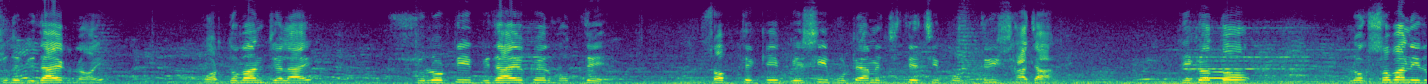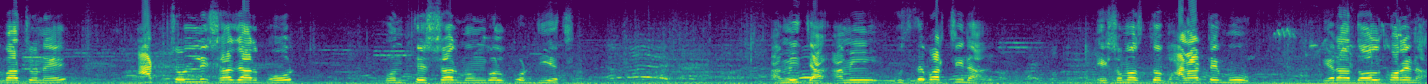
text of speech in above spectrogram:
শুধু বিধায়ক নয়, বর্ধমান জেলায় ষোলোটি বিধায়কের মধ্যে সব থেকে বেশি ভোটে আমি জিতেছি বত্রিশ হাজার। বিগত লোকসভা নির্বাচনে আটচল্লিশ হাজার ভোট মন্তেশ্বর মঙ্গলকোট দিয়েছে। আমি যা, আমি বুঝতে পারছি না এই সমস্ত ভাড়াটে মুখ এরা দল করে না।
